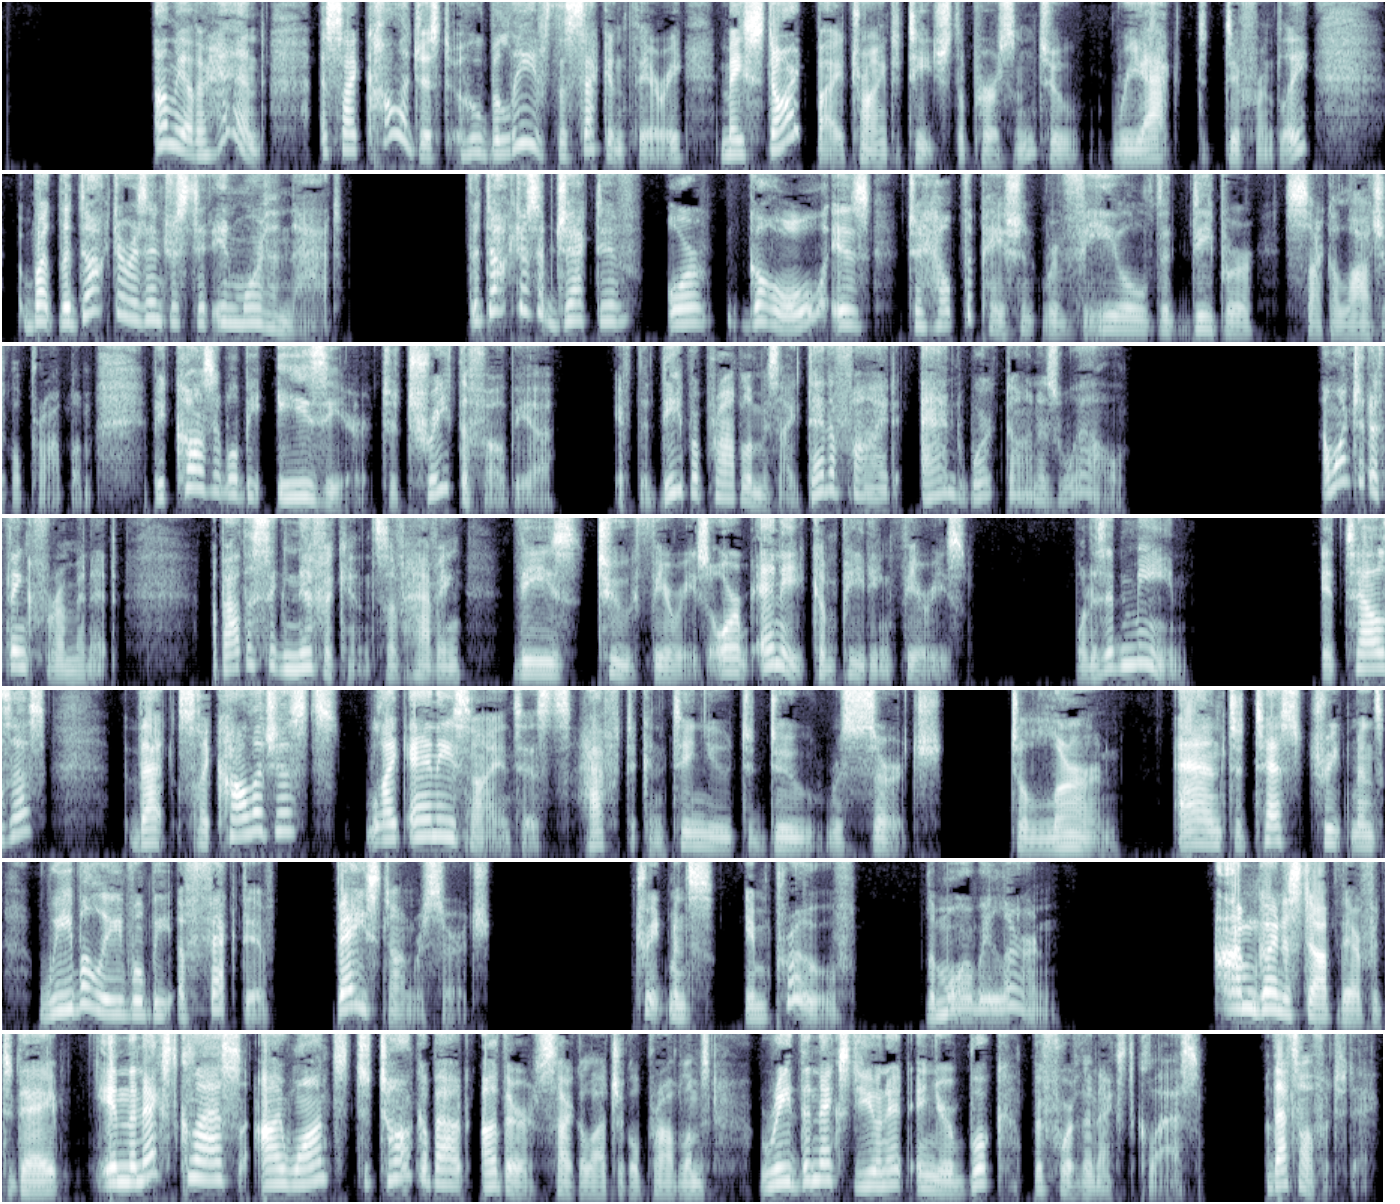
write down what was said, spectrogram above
On the other hand, a psychologist who believes the second theory may start by trying to teach the person to react differently, but the doctor is interested in more than that. The doctor's objective or goal is to help the patient reveal the deeper psychological problem, because it will be easier to treat the phobia if the deeper problem is identified and worked on as well. I want you to think for a minute about the significance of having these two theories, or any competing theories. What does it mean? It tells us that psychologists, like any scientists, have to continue to do research to learn, and to test treatments we believe will be effective based on research. Treatments improve the more we learn. I'm going to stop there for today. In the next class, I want to talk about other psychological problems. Read the next unit in your book before the next class. That's all for today.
